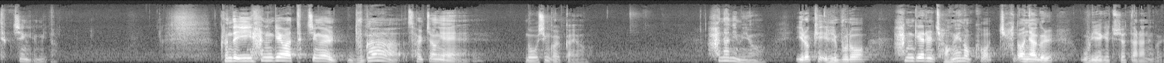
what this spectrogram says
특징입니다. 그런데 이 한계와 특징을 누가 설정해 놓으신 걸까요? 하나님이요. 이렇게 일부러 한계를 정해 놓고 첫 언약을 우리에게 주셨다라는 거예요.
